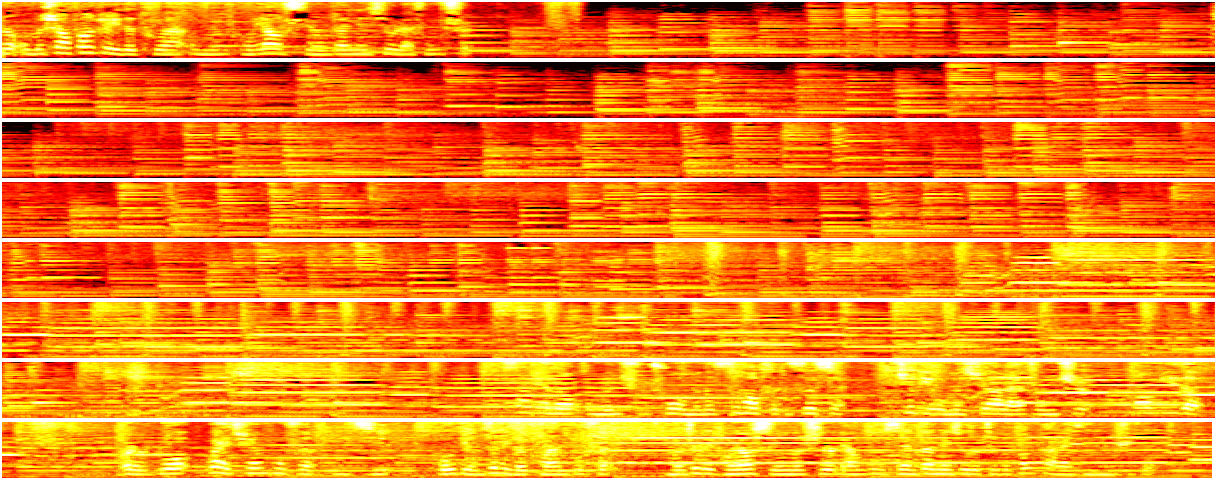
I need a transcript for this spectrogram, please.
我们上方这里的图案，我们同样使用断面修来缝制。呢，我们取出我们的四号粉色线，这里我们需要来缝制猫咪的耳朵外圈部分以及头顶这里的图案部分。我们这里同样使用的是两股线断面绣的这个方法来进行制作。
